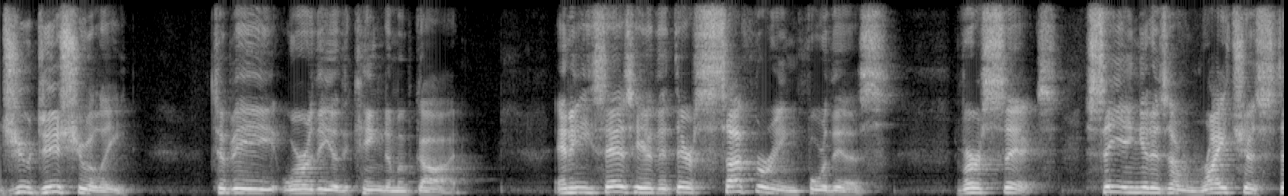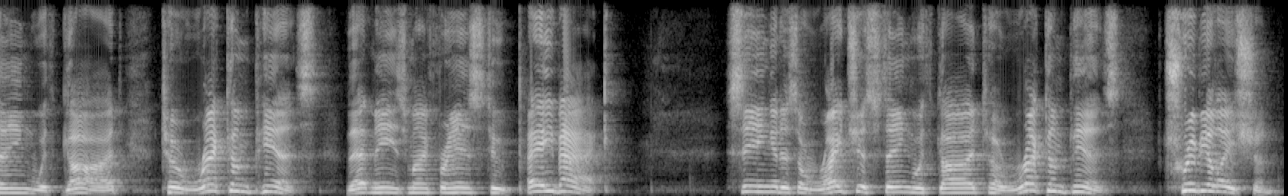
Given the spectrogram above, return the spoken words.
judicially to be worthy of the kingdom of God. And he says here that they're suffering for this. Verse 6 seeing it as a righteous thing with God to recompense that means, my friends, to pay back, seeing it as a righteous thing with God to recompense tribulation,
